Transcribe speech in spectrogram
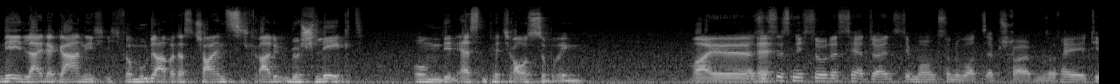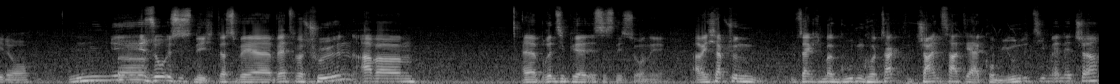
Nee, leider gar nicht. Ich vermute aber, dass Giants sich gerade überschlägt, um den ersten Patch rauszubringen. Weil. Also äh, es ist nicht so, dass Herr Giants dir morgens so eine WhatsApp schreibt und sagt, hey Tino, Nee, Ja. so ist es nicht. Das wäre wär zwar schön, aber äh, prinzipiell ist es nicht so, nee. Aber ich habe schon, sag ich mal, guten Kontakt. Giants hat ja Community Manager,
